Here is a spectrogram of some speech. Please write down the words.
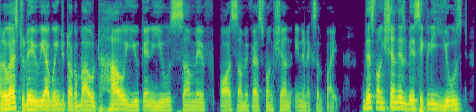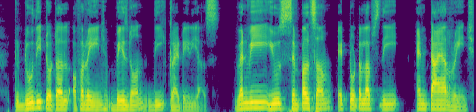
Hello guys, today we are going to talk about how you can use SUMIF or SUMIFS function in an Excel file. This function is basically used to do the total of a range based on the criterias. When we use simple sum, it totals up the entire range.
